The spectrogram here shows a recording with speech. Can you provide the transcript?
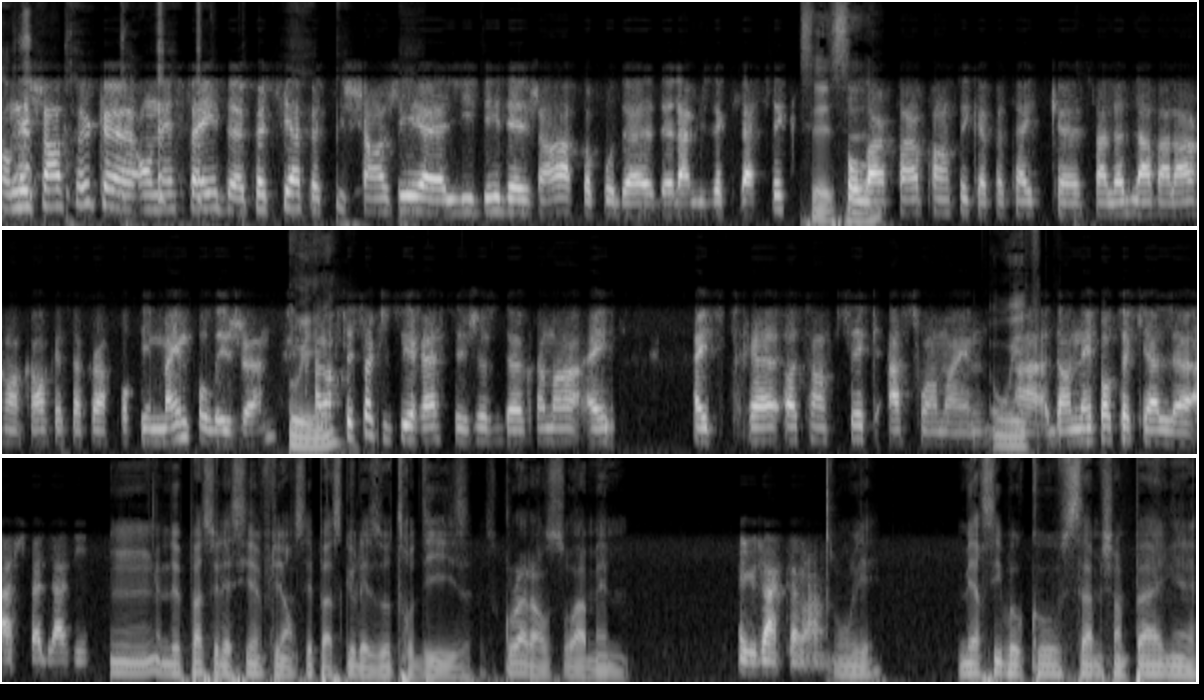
on est chanceux qu'on essaye de petit à petit changer euh, l'idée des gens à propos de, de la musique classique pour leur faire penser que peut-être que ça a de la valeur encore, que ça peut apporter même pour les jeunes. Alors c'est ça que je dirais, c'est juste de vraiment être être très authentique à soi-même dans n'importe quel euh, aspect de la vie. Hmm, ne pas se laisser influencer parce que les autres disent. Croire en soi-même. Exactement. Oui. Merci beaucoup, Sam Champagne.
